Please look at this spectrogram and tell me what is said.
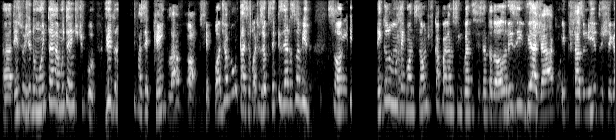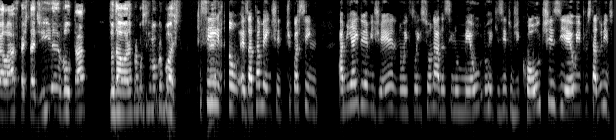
uh, tem surgido muita, muita gente, tipo, Vitor, fazer camp lá, ó, você pode à vontade, você pode fazer o que você quiser da sua vida. Só Sim. que nem todo mundo tem condição de ficar pagando 50, 60 dólares e viajar, ir para os Estados Unidos, chegar lá, ficar estadia, voltar toda hora para conseguir uma proposta. Sim, é. não, exatamente. Tipo assim, a minha ida do IMG não influenciou nada assim no meu no requisito de coaches e eu ir para os Estados Unidos.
